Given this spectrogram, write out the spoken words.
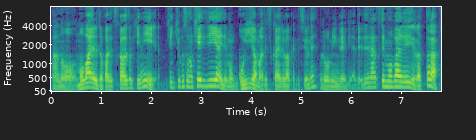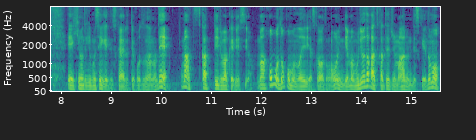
あの、モバイルとかで使うときに、結局その KDDI でも5ギガまで使えるわけですよね。ローミングエリアで。で、楽天モバイルエリアだったら、えー、基本的に無制限で使えるってことなので、まあ、使っているわけですよ。まあ、ほぼドコモのエリア使うことが多いんで、まあ、無料だから使ってるっていうのもあるんですけれども、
